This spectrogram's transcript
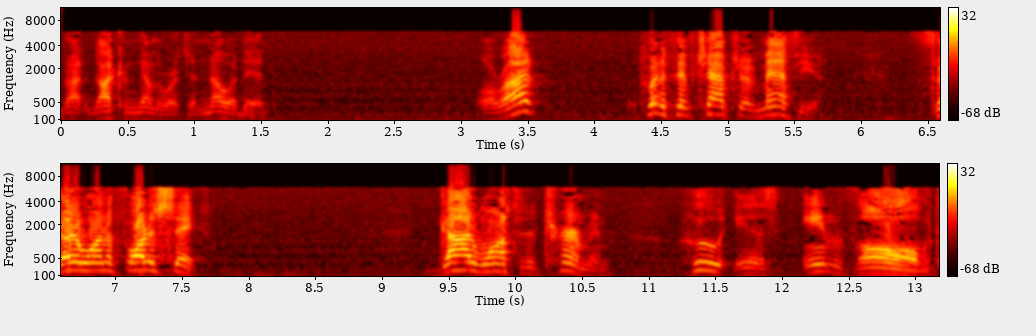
not God condemned the world. It said Noah did. All right? 25th chapter of Matthew, 31 to 46. God wants to determine who is involved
